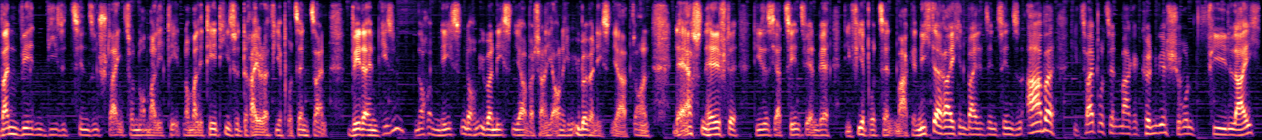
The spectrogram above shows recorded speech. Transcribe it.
wann werden diese Zinsen steigen zur Normalität? Normalität hieße drei oder vier Prozent sein. Weder in diesem, noch im nächsten, noch im übernächsten Jahr und wahrscheinlich auch nicht im übernächsten Jahr, sondern in der ersten Hälfte dieses Jahrzehnts werden wir die 4 Prozent Marke nicht erreichen bei den Zinsen. Aber die 2 Prozent Marke können wir schon vielleicht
